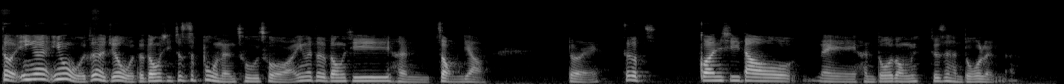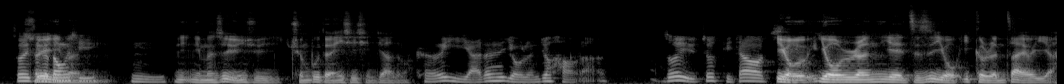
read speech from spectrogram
对，因为因为我真的觉得我的东西就是不能出错啊，因为这个东西很重要。对，这个。关系到那很多东西，就是很多人的，所以这个东西，嗯，你你们是允许全部的人一起请假的吗？可以啊，但是有人就好了，所以就比较有有人也只是有一个人在而已啊。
